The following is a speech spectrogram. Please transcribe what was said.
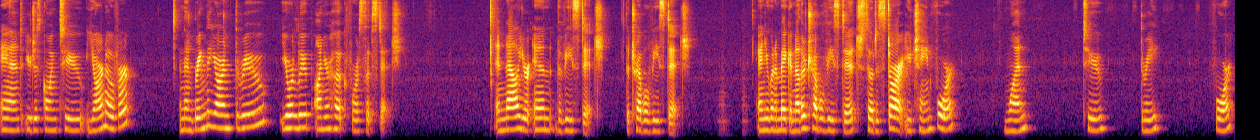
and you're just going to yarn over and then bring the yarn through your loop on your hook for a slip stitch and now you're in the V-stitch, the treble V-stitch. And you're going to make another treble V-stitch. So to start, you chain four. One, two, three, four.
